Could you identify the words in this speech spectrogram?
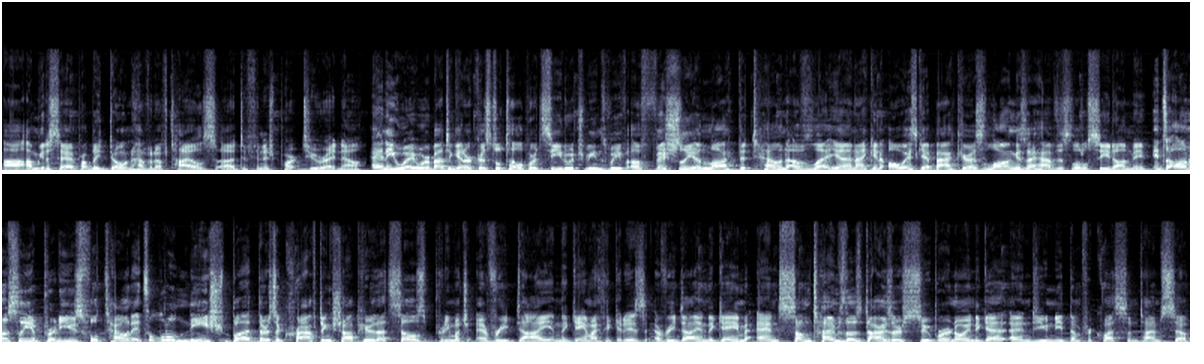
uh, I'm gonna say I probably don't have enough tiles uh, to finish part two right now. Anyway, we're about to get our crystal teleport seed, which means we've officially unlocked the town of Lletya, and I can always get back here as long as I have this little seed on me. It's honestly a pretty useful town. It's a little niche, but there's a crafting shop here that sells pretty much every dye in the game. I think it is every dye in the game, and sometimes those dyes are super annoying to get, and you need them for quests sometimes, so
